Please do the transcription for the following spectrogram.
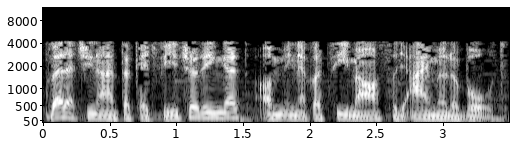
Vele csináltak egy featuringet, aminek a címe az, hogy I'm on a boat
